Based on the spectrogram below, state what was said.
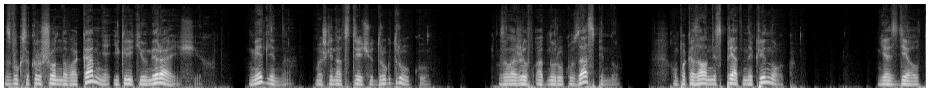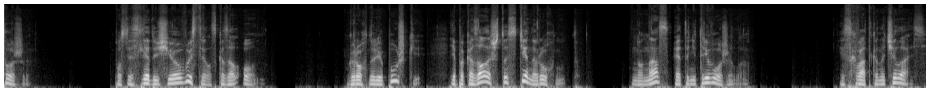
звук сокрушенного камня и крики умирающих. Медленно мы шли навстречу друг другу. Заложив одну руку за спину, он показал мне спрятанный клинок. Я сделал то же. После следующего выстрела, сказал он. Грохнули пушки, и показалось, что стены рухнут. Но нас это не тревожило. И схватка началась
